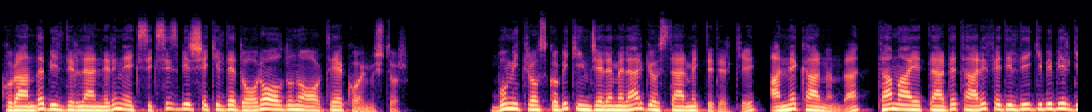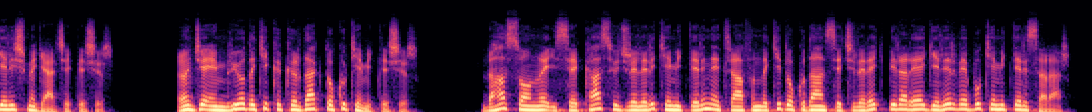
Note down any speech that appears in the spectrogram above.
Kur'an'da bildirilenlerin eksiksiz bir şekilde doğru olduğunu ortaya koymuştur. Bu mikroskobik incelemeler göstermektedir ki, anne karnında, tam ayetlerde tarif edildiği gibi bir gelişme gerçekleşir. Önce embriyodaki kıkırdak doku kemikleşir. Daha sonra ise kas hücreleri kemiklerin etrafındaki dokudan seçilerek bir araya gelir ve bu kemikleri sarar.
